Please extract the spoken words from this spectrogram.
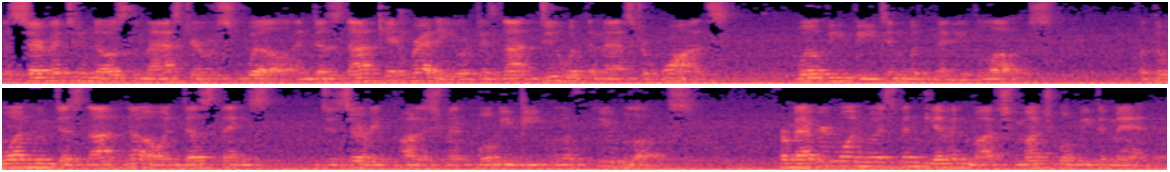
The servant who knows the master's will and does not get ready or does not do what the master wants will be beaten with many blows. But the one who does not know and does things deserving punishment will be beaten with few blows. From everyone who has been given much, much will be demanded,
